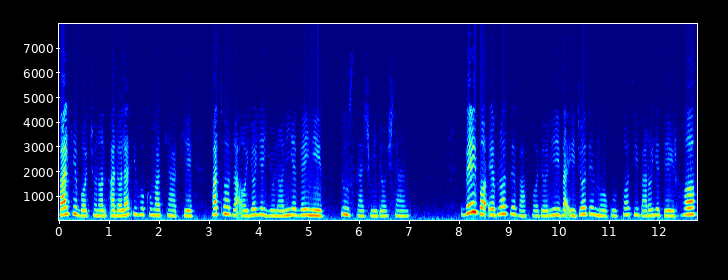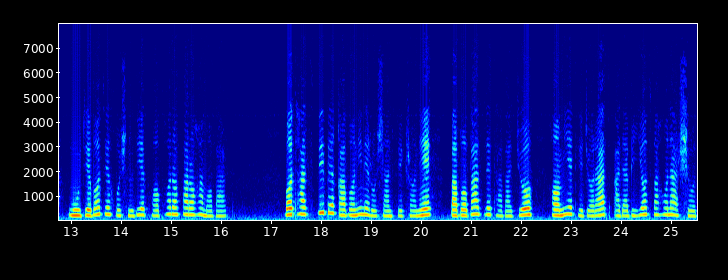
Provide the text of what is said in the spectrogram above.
بلکه با چنان عدالتی حکومت کرد که حتی رعایای یونانی وی نیز دوستش می داشتند وی با ابراز وفاداری و ایجاد موقوفاتی برای دیرها موجبات خوشنودی پاپها را فراهم آورد. با تصویب قوانین روشنفکرانه و با بذل توجه حامی تجارت ادبیات و هنر شد.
